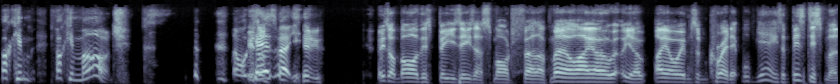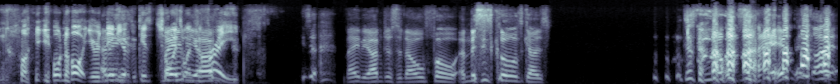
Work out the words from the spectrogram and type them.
Fucking fucking March. no one cares like, about you. He's like, oh, this BZ's a smart fella. Well, I owe, you know, I owe him some credit. Well, yeah, he's a businessman. Like, you're not. You're an and idiot who gets toys away for free. A, maybe I'm just an old fool. And Mrs. Claus goes, just nods at him. Like,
